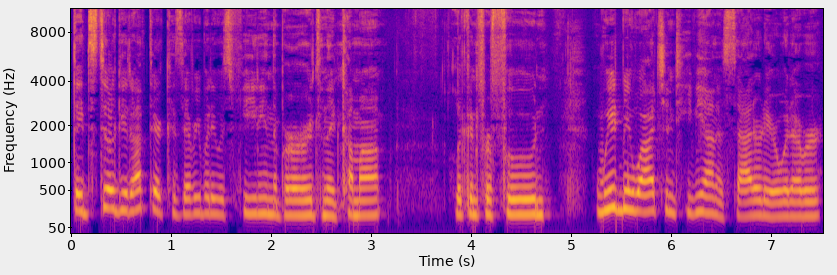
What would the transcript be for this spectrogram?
they'd still get up there because everybody was feeding the birds and they'd come up looking for food. We'd be watching TV on a Saturday or whatever,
